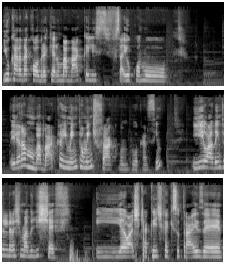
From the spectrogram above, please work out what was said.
E o cara da cobra, que era um babaca, ele saiu como. Ele era um babaca e mentalmente fraco, vamos colocar assim. E lá dentro ele era chamado de chefe. E eu acho que a crítica que isso traz é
